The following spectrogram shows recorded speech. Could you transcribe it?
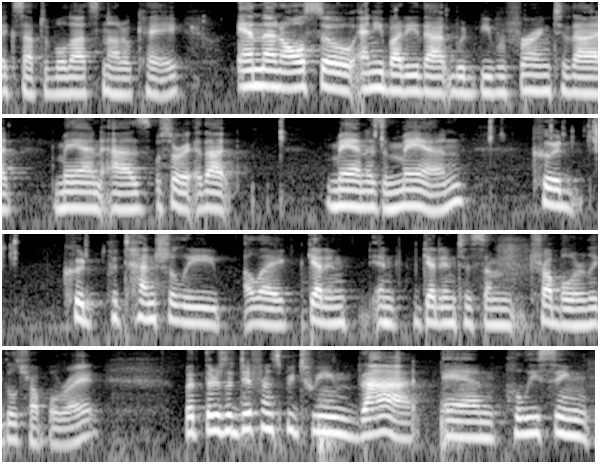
acceptable. That's not okay. And then also anybody that would be referring to that man as sorry that man as a man could could potentially like get in and get into some trouble or legal trouble right? But there's a difference between that and policing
